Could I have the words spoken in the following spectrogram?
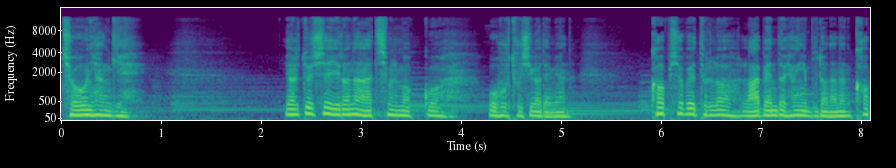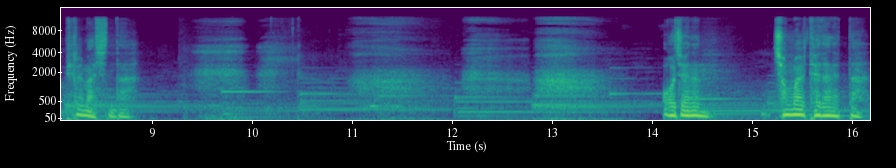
좋은 향기. 12시에 일어나 아침을 먹고 오후 2시가 되면 커피숍에 들러 라벤더 향이 묻어나는 커피를 마신다. 어제는 정말 대단했다.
